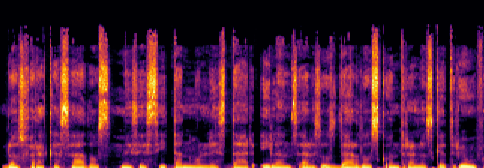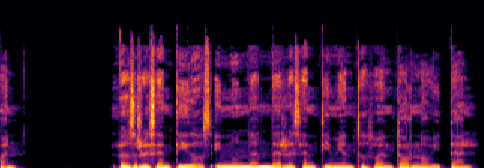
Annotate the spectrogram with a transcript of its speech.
Los fracasados necesitan molestar y lanzar sus dardos contra los que triunfan. Los resentidos inundan de resentimiento su entorno vital.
